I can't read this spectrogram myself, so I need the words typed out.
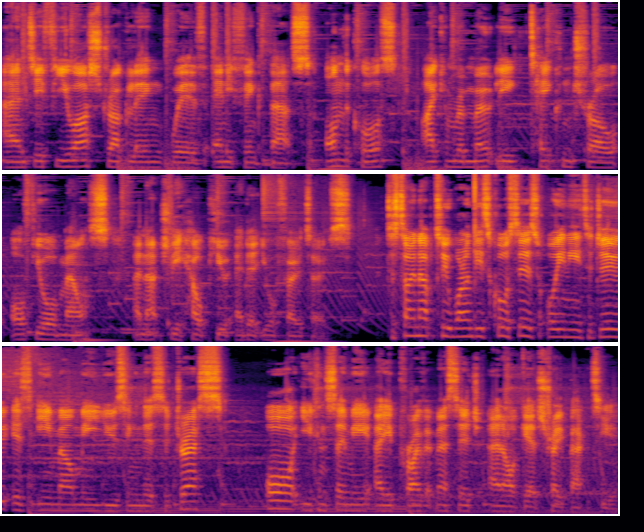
And if you are struggling with anything that's on the course, I can remotely take control of your mouse and actually help you edit your photos. To sign up to one of these courses, all you need to do is email me using this address or you can send me a private message and I'll get straight back to you.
